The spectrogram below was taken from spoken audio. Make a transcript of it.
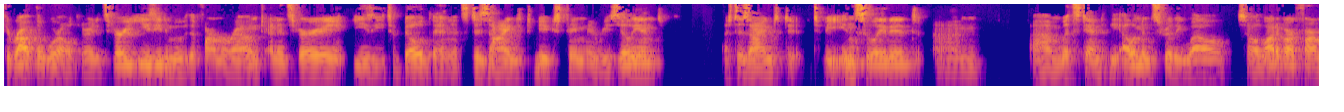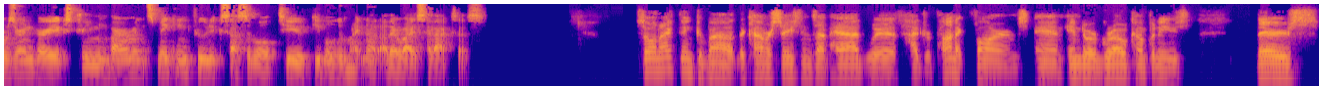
throughout the world, right? It's very easy to move the farm around and it's very easy to build in. It's designed to be extremely resilient. It's designed to, to be insulated, um, um, withstand the elements really well. So a lot of our farms are in very extreme environments, making food accessible to people who might not otherwise have access. So when I think about the conversations I've had with hydroponic farms and indoor grow companies, there's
